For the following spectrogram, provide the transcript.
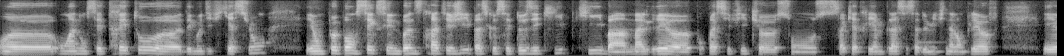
Euh, ont annoncé très tôt euh, des modifications. Et on peut penser que c'est une bonne stratégie parce que ces deux équipes qui, ben, malgré euh, pour Pacific son, sa quatrième place et sa demi-finale en playoff, et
